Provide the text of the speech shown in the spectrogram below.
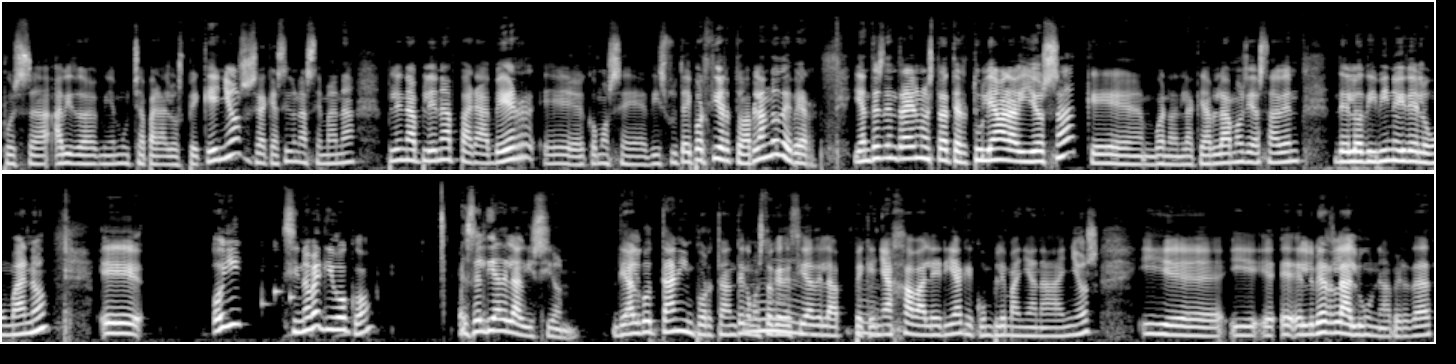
pues ha, ha habido también mucha para los pequeños, o sea que ha sido una semana plena, plena para ver eh, cómo se disfruta. Y por cierto, hablando de ver, y antes de entrar en nuestra tertulia maravillosa, que bueno, en la que hablamos, ya saben, de lo divino y de lo humano, eh, hoy, si no me equivoco, es el Día de la Visión de algo tan importante como esto que decía de la pequeña Valeria que cumple mañana años y, eh, y, eh, el ver la luna, ¿verdad?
